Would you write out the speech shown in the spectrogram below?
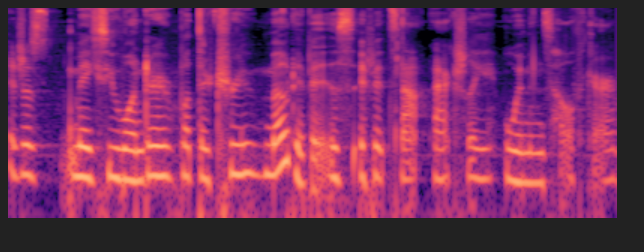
It just makes you wonder what their true motive is if it's not actually women's health care.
